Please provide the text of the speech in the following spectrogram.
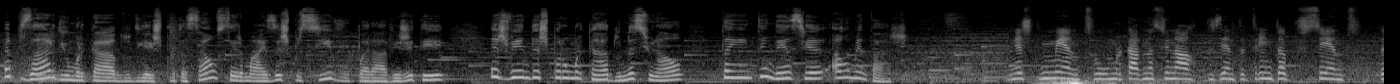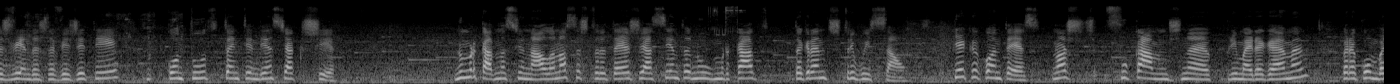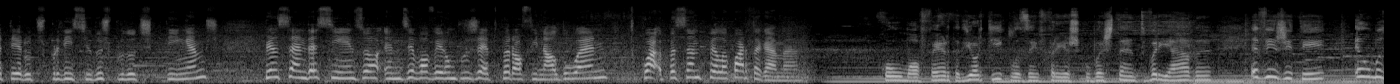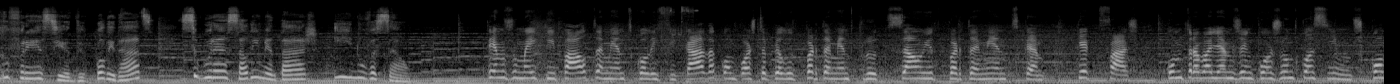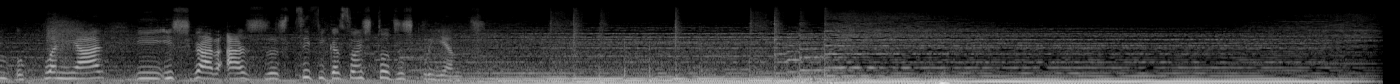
Apesar de o mercado de exportação ser mais expressivo para a VGT, as vendas para o mercado nacional têm tendência a aumentar. Neste momento, o mercado nacional representa 30% das vendas da VGT, contudo, tem tendência a crescer. No mercado nacional, a nossa estratégia assenta no mercado da grande distribuição. O que é que acontece? Nós focámos-nos na primeira gama para combater o desperdício dos produtos que tínhamos, pensando assim em desenvolver um projeto para o final do ano, passando pela quarta gama. Com uma oferta de hortícolas em fresco bastante variada, a VGT é uma referência de qualidade, segurança alimentar e inovação. Temos uma equipa altamente qualificada, composta pelo Departamento de Produção e o Departamento de Campo. O que é que faz? como trabalhamos em conjunto, conseguimos planear e, e chegar às especificações de todos os clientes.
